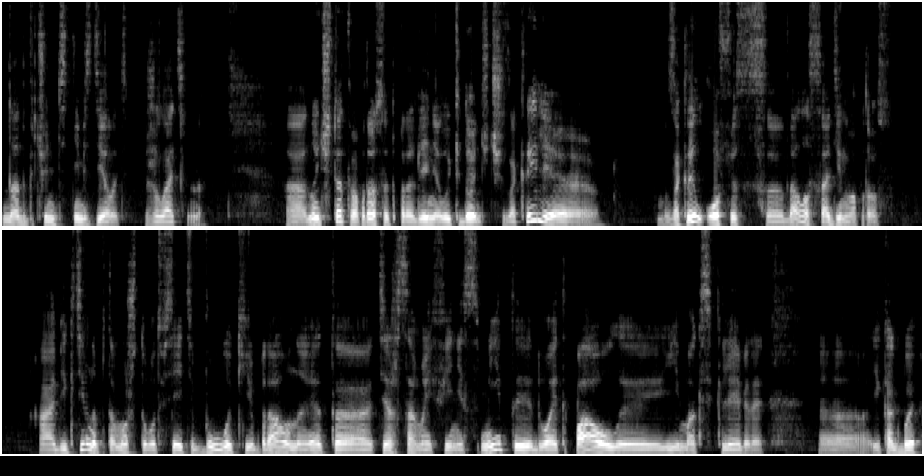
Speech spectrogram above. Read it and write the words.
надо бы что-нибудь с ним сделать, желательно. А, ну и четвертый вопрос, это продление Луки Дончича. Закрыли, закрыл офис Далласа один вопрос. А объективно, потому что вот все эти Буллоки, Брауны, это те же самые Финни Смиты, Дуайт Паулы и Макси Клеберы. Э, и как бы,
